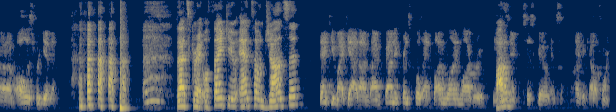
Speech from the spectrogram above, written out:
Um, all is forgiven. That's great. Well, thank you, Antone Johnson. Thank you, Mike. Yeah, I'm, I'm founding principal at Bottom Line Law Group in Bottom- San Francisco and Santa Monica, California.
